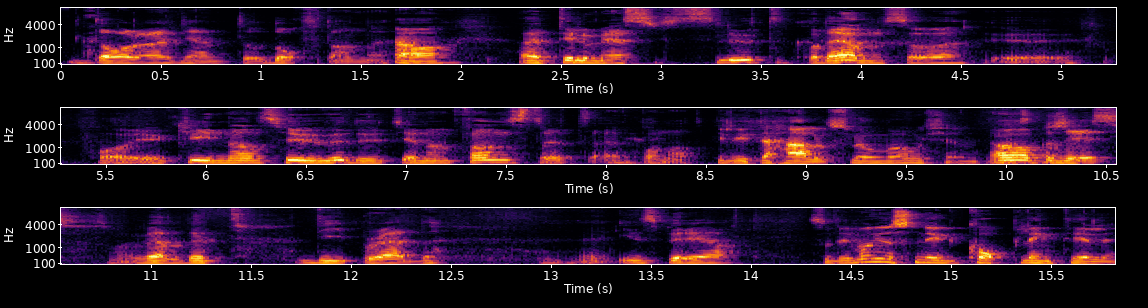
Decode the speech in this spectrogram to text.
Dario Argento-doftande. Ja. Till och med slutet på den så eh, får ju kvinnans huvud ut genom fönstret på något. I lite halv slow motion. Ja, precis. Väldigt deep red eh, inspirerat. Så det var ju en snygg koppling till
